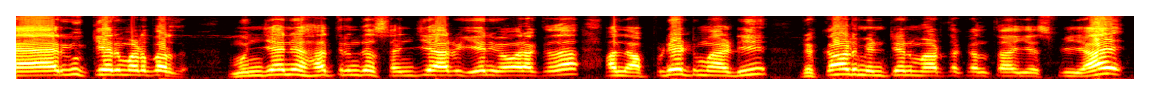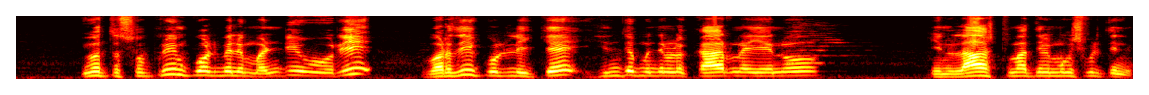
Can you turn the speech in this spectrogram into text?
ಯಾರಿಗೂ ಕೇರ್ ಮಾಡಬಾರ್ದು. ಮುಂಜಾನೆ ಹತ್ತರಿಂದ ಸಂಜೆ ಆರು ಏನು ವ್ಯವಹಾರ ಆಗ್ತದ? ಅಲ್ಲಿ ಅಪ್ಡೇಟ್ ಮಾಡಿ ರೆಕಾರ್ಡ್ ಮೇಂಟೈನ್ ಮಾಡ್ತಕ್ಕಂಥ ಎಸ್ ಬಿ ಐ ಇವತ್ತು ಸುಪ್ರೀಂ ಕೋರ್ಟ್ ಮೇಲೆ ಮಂಡಿ ಊರಿ ವರದಿ ಕೊಡಲಿಕ್ಕೆ ಹಿಂದೆ ಮುಂದಿನ ಕಾರಣ ಏನು? ಇನ್ನು ಲಾಸ್ಟ್ ಮಾತೇಳಿ ಮುಗಿಸ್ಬಿಡ್ತೀನಿ.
